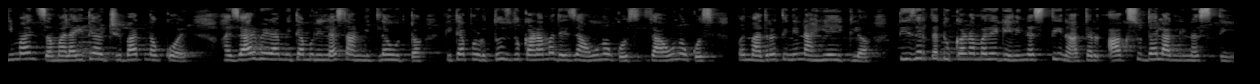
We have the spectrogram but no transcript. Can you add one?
ती माणसं मला इथे अजिबात नको आहे हजार वेळा मी त्या मुलीला सांगितलं होतं की त्या फडतूस दुकानामध्ये जाऊ नकोस जाऊ नकोस. पण मात्र तिने नाही ऐकलं. ती जर त्या दुकानामध्ये गेली नसती ना तर आगसुद्धा लागली नसती.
